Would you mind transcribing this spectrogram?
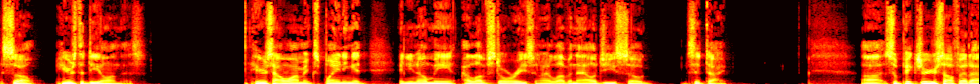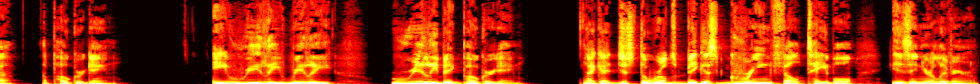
So here's the deal on this. Here's how I'm explaining it. And you know me, I love stories and I love analogies, so sit tight. Uh, so picture yourself at a, a poker game, a really, really, really big poker game. Like a, just the world's biggest green felt table is in your living room.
